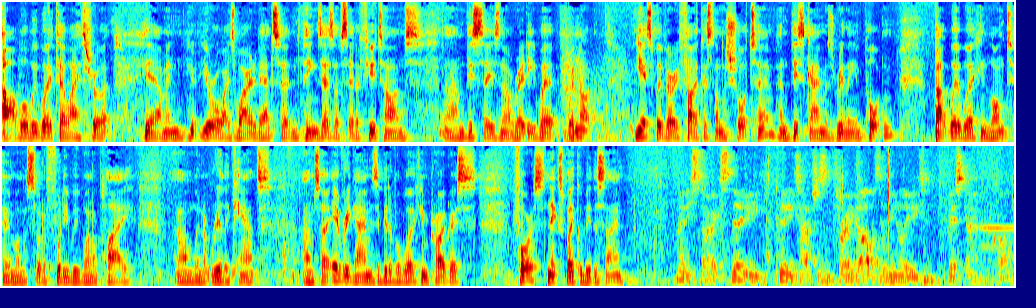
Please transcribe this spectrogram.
Oh, well, we worked our way through it. Yeah, I mean, you- you're always worried about certain things. As I've said a few times um, this season already, we're, we're not, yes, we're very focused on the short term, and this game is really important, but we're working long term on the sort of footy we want to play um, when it really counts. Um, so every game is a bit of a work in progress for us. Next week will be the same. Matty Stokes, 30, 30 touches and three goals. That'd be nearly his best game for the club.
